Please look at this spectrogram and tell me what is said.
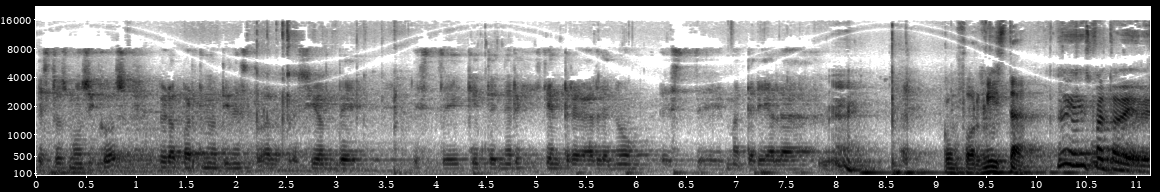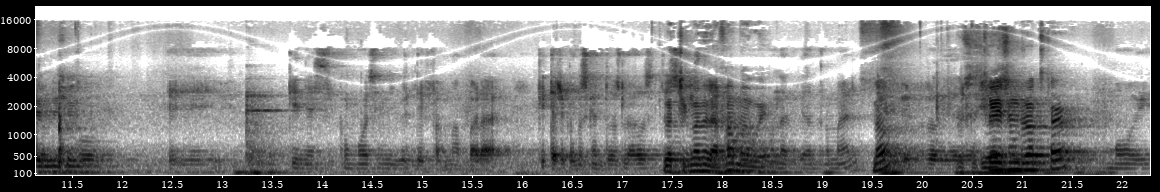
estos músicos, pero aparte no tienes toda la presión de este, que tener que entregarle no este, material a, Conformista. Eh, es falta de, de ambición. o, eh, tienes como ese nivel de fama para que te reconozcan en todos lados. Lo chingón de la fama, güey. Una vida normal, ¿No? pero rodeado Pues Si eres un rockstar, muy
